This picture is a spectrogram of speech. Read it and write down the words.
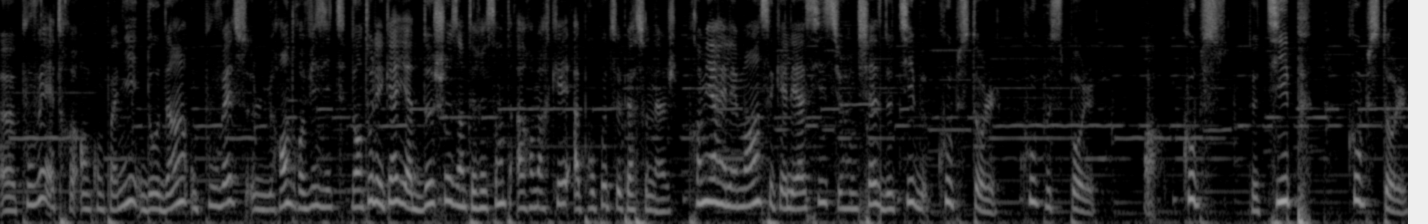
euh, pouvaient être en compagnie d'Odin ou pouvaient lui rendre visite. Dans tous les cas, il y a deux choses intéressantes à remarquer à propos de ce personnage. Premier élément, c'est qu'elle est assise sur une chaise de type. Coupstol coups de type Coupstall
